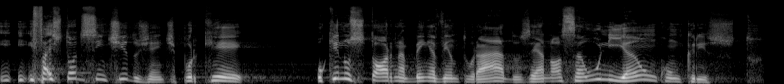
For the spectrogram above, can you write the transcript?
E, e, e faz todo sentido, gente, porque o que nos torna bem-aventurados é a nossa união com Cristo.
